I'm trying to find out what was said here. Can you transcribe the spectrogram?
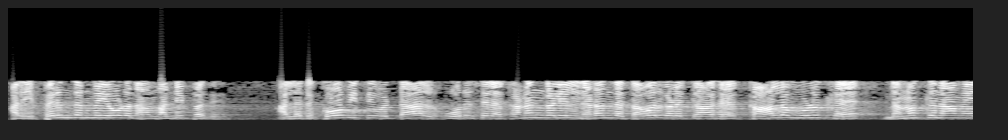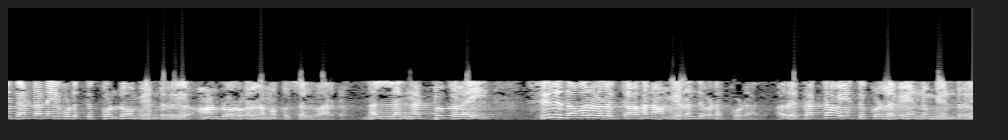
அதை பெருந்தன்மையோடு நாம் மன்னிப்பது அல்லது கோபித்து விட்டால் ஒரு சில கணங்களில் நடந்த தவறுகளுக்காக காலம் முழுக்க நமக்கு நாமே தண்டனை கொடுத்துக் கொண்டோம் என்று ஆன்றோர்கள் நமக்கு சொல்வார்கள். நல்ல நட்புகளை சிறு தவறுகளுக்காக நாம் இழந்துவிடக்கூடாது அதை தக்க வைத்துக் கொள்ள வேண்டும் என்று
